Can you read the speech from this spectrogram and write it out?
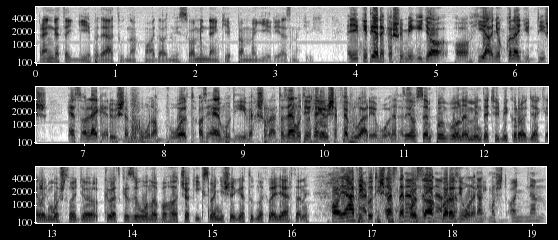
rengeteg gépet el tudnak majd adni, szóval mindenképpen megéri ez nekik. Egyébként érdekes, hogy még így a, a hiányokkal együtt is ez a legerősebb hónap volt az elmúlt évek során. Tehát az elmúlt évek legerősebb februárja volt Hát ez. olyan szempontból nem mindegy, hogy mikor adják el, hogy most vagy a következő hónapban, ha csak X mennyiséget tudnak legyártani. Ha a játékot is vesznek nem, hozzá, nem, akkor nem, az jó nem. nekik. Tehát most annyi, nem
